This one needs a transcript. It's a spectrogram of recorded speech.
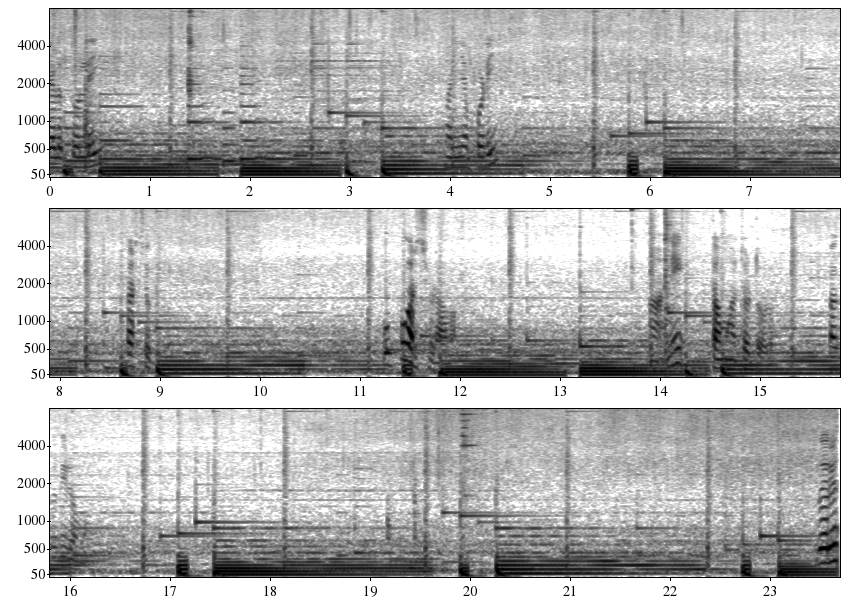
വെളുത്തുള്ളി. മഞ്ഞൾപ്പൊടി കുറച്ച് ഉപ്പ് ഉപ്പ് കുറച്ചുകൂടാവാം ആ ഇനി ടൊമാറ്റോ ഇട്ടോളൂ. പകുതി ടൊമാറ്റോ ഇതൊരു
